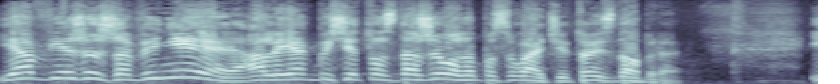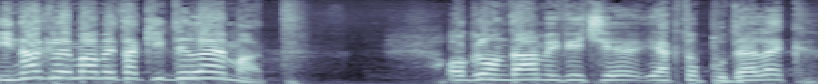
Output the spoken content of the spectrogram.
Ja wierzę, że wy nie, ale jakby się to zdarzyło, to posłuchajcie, to jest dobre. I nagle mamy taki dylemat. Oglądamy, wiecie, jak to pudelek?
